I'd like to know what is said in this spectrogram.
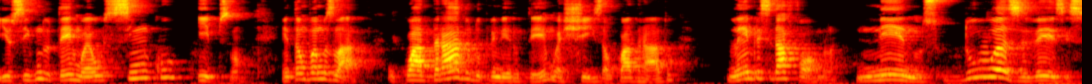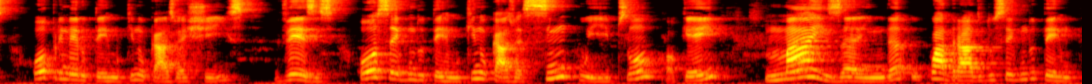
e o segundo termo é o 5y. Então, vamos lá. O quadrado do primeiro termo é x ao quadrado. Lembre-se da fórmula. Menos duas vezes o primeiro termo, que no caso é x, vezes o segundo termo, que no caso é 5y, ok? Mais ainda o quadrado do segundo termo.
